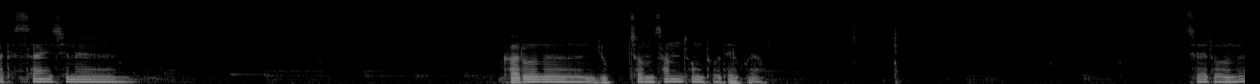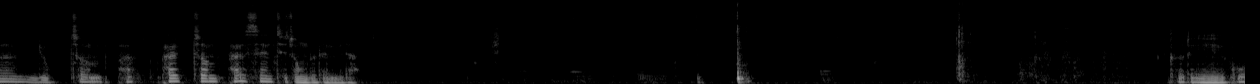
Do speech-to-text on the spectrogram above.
카드 사이즈는 가로는 6.3 정도 되고요. 세로는 6.8 8.8cm 정도 됩니다. 그리고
